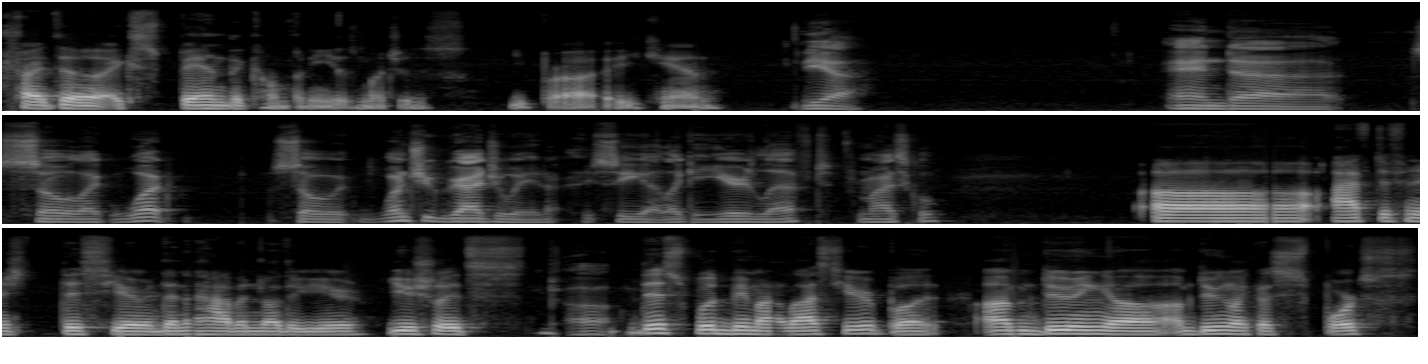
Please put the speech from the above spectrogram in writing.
tried to expand the company as much as he probably he can. Yeah. And uh so like what so once you graduate, so you got like a year left from high school? Uh, I have to finish this year and then I have another year. Usually it's Oh, this would be my last year, but I'm doing uh I'm doing like a sports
